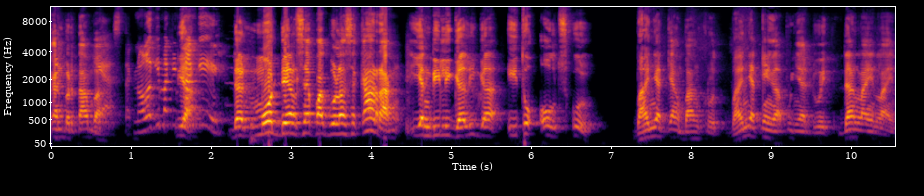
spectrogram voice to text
akan bertambah. Yes, teknologi makin Ya. canggih. Dan model sepak bola sekarang yang di liga-liga itu old school. Banyak yang bangkrut, banyak yang nggak punya duit, dan lain-lain.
